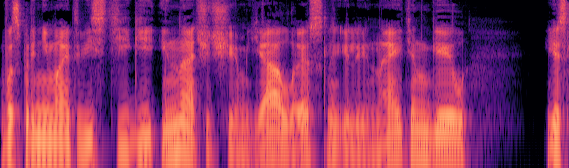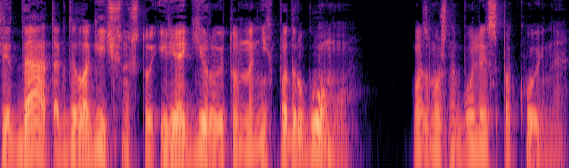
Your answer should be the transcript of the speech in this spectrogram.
воспринимает вестиги иначе, чем я, Лесли или Найтингейл. Если да, тогда логично, что и реагирует он на них по-другому, возможно, более спокойно.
